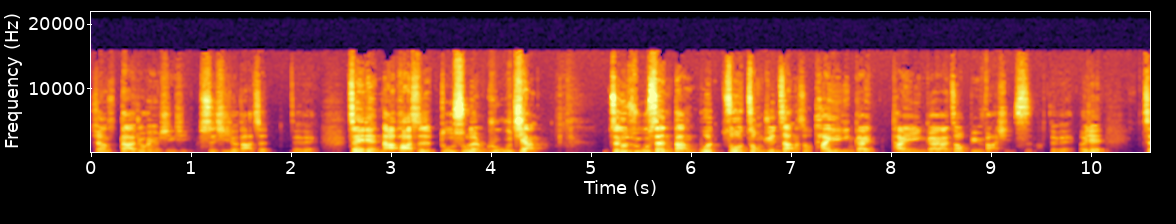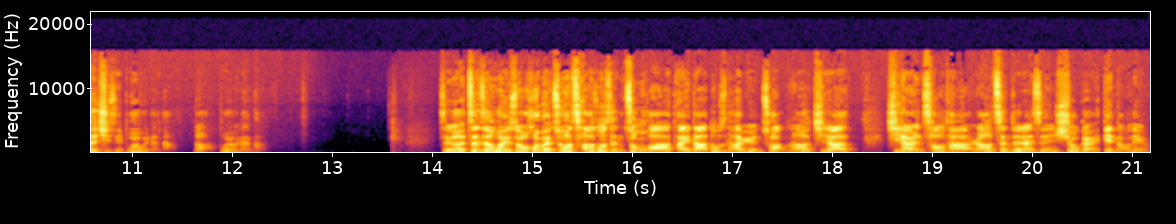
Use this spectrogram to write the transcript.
这样子大家就很有信心，士气就大振，对不对？这一点哪怕是读书人儒将，这个儒生当我做中军帐的时候，他也应该他也应该按照兵法行事嘛，对不对？而且这其实也不会为难他啊，不会为难他。这个曾正卫说，会不会最后操作成中华台大都是他原创，然后其他其他人抄他，然后趁这段时间修改电脑内容？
